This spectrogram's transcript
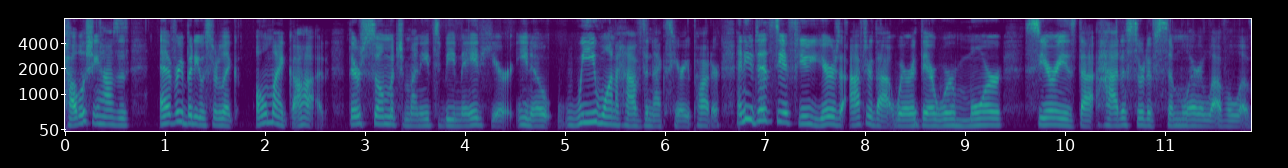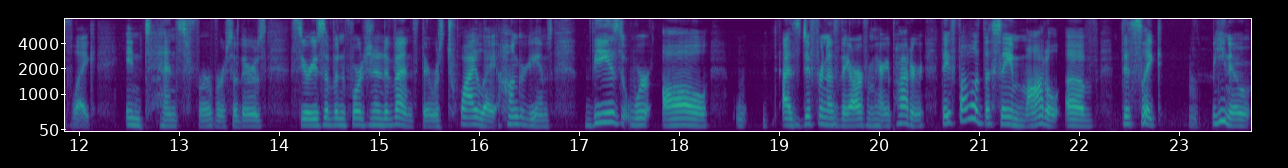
publishing houses, everybody was sort of like, oh my God, there's so much money to be made here. You know, we want to have the next Harry Potter. And you did see a few years after that where there were more series that had a sort of similar level of like intense fervor. So there's series of unfortunate events, there was Twilight, Hunger Games. These were all as different as they are from Harry Potter. They followed the same model of this like you know,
